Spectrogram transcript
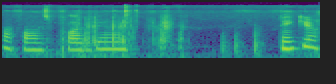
My phone's plugged in. Thank you.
